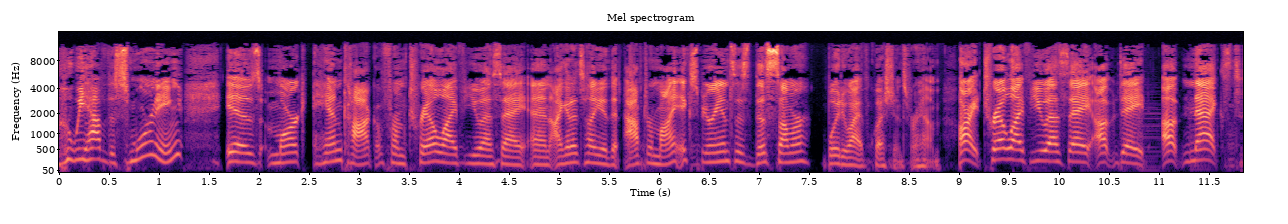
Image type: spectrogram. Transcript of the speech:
Who we have this morning is Mark Hancock from Trail Life USA. And I got to tell you that after my experiences this summer, boy, do I have questions for him. All right, Trail Life USA update up next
